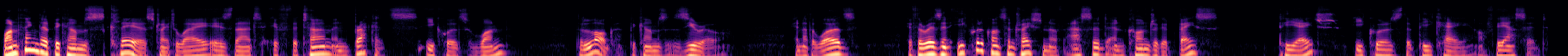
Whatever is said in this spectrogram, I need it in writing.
One thing that becomes clear straight away is that if the term in brackets equals 1, the log becomes 0. In other words, If there is an equal concentration of acid and conjugate base, pH equals the pK of the acid.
